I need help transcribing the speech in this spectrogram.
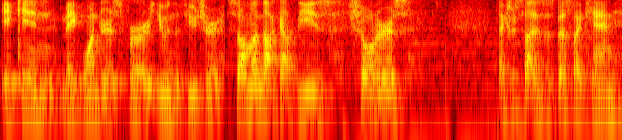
It can make wonders for you in the future. So I'm gonna knock out these shoulders, exercise as best I can.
